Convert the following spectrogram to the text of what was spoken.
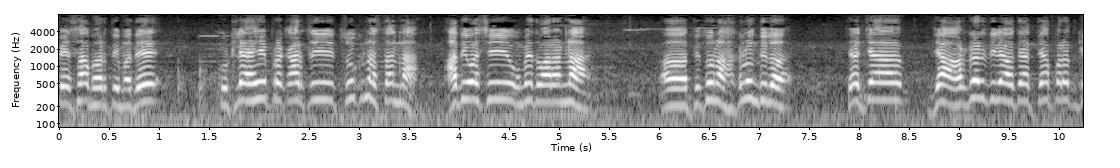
पेशा भरतीमध्ये कुठल्याही प्रकारची चूक नसताना आदिवासी उमेदवारांना तिथून हाकलून दिलं त्यांच्या ज्या ऑर्डर दिल्या होत्या त्या परत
